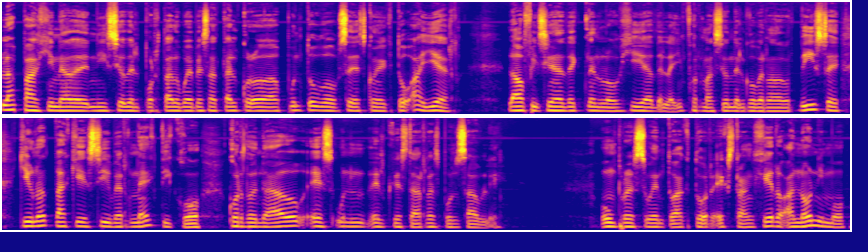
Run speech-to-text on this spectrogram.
La página de inicio del portal web estatal se desconectó ayer la Oficina de Tecnología de la Información del gobernador dice que un ataque cibernético coordinado es el que está responsable. Un presunto actor extranjero anónimo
